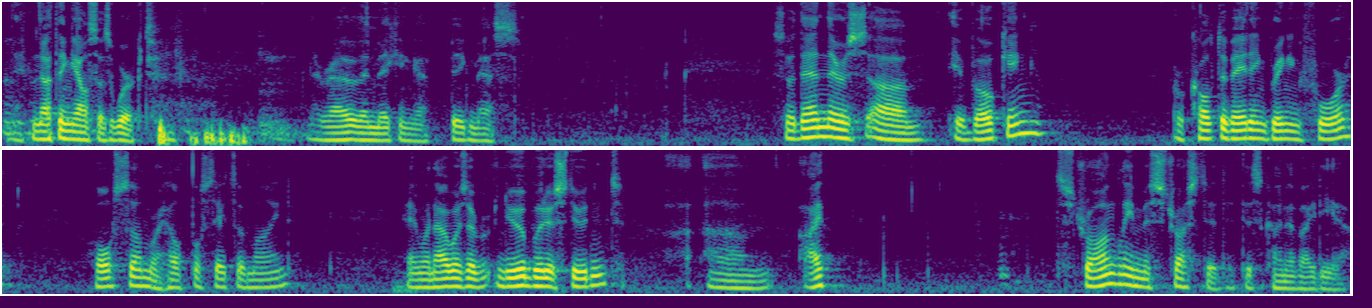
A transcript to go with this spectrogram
if nothing else has worked, rather than making a big mess. So then there's um, evoking or cultivating, bringing forth wholesome or healthful states of mind. And when I was a new Buddhist student, um, I strongly mistrusted this kind of idea.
